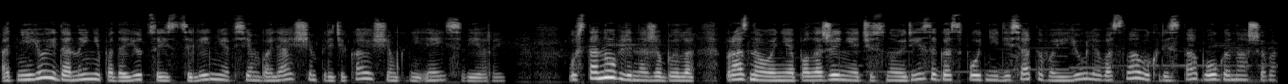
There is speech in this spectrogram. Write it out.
от нее и до ныне подаются исцеления всем болящим, притекающим к ней с верой. Установлено же было празднование положения честной ризы Господней 10 июля во славу Христа Бога нашего,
